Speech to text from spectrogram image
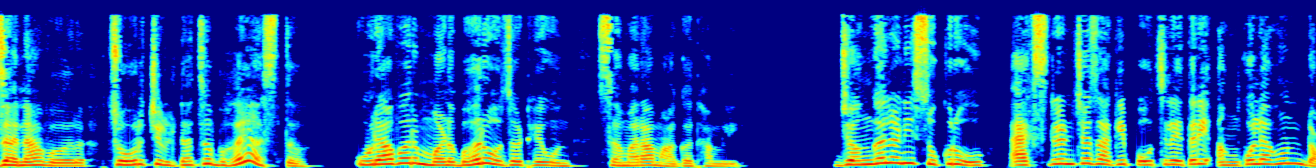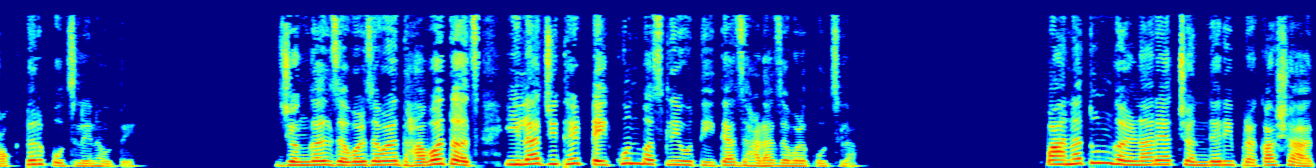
जनावर चोर चिलटाचं भय असतं. उरावर मणभर ओझं ठेवून समरा मागं थांबली. जंगल आणि सुक्रू ऍक्सिडेंटच्या जागी पोचले तरी अंकोल्याहून डॉक्टर पोचले नव्हते. जंगल जवळजवळ धावतच इला जिथे टेकून बसली होती त्या झाडाजवळ पोचला. पानातून गळणाऱ्या चंदेरी प्रकाशात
